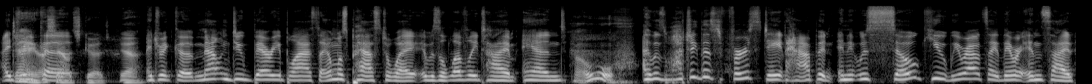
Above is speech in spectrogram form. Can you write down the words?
I Dang, drink that a sounds good. Yeah. I drank a Mountain Dew Berry Blast. I almost passed away. It was a lovely time and Oh, I was watching this first date happen and it was so cute. We were outside, they were inside,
